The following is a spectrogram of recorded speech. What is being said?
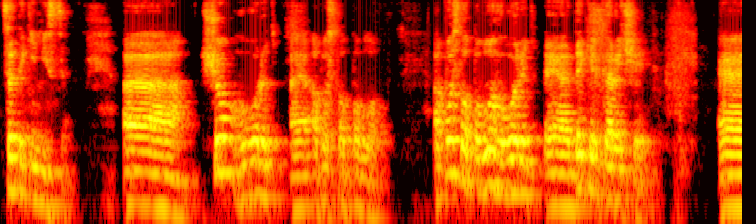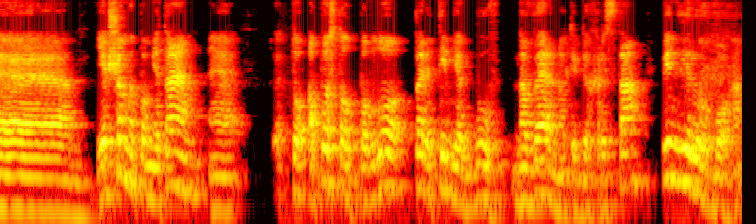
Це таке місце. Е, що говорить е, апостол Павло? Апостол Павло говорить е, декілька речей. Якщо ми пам'ятаємо, то апостол Павло перед тим, як був навернутий до Христа, він вірив в Бога.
